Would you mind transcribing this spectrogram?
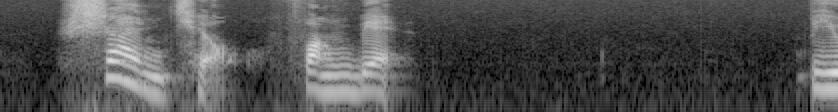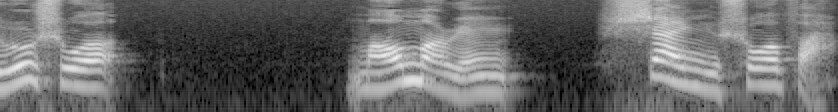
“善巧方便”。比如说，某某人善于说法，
